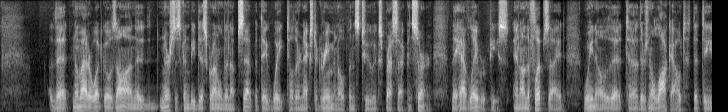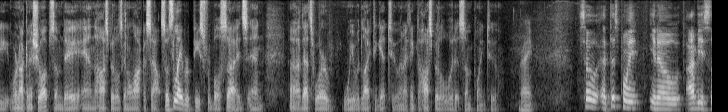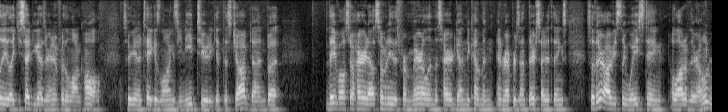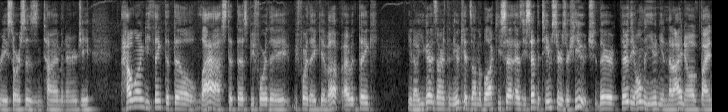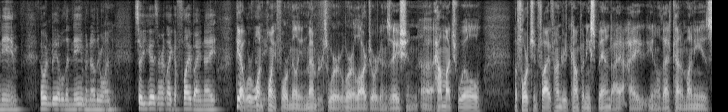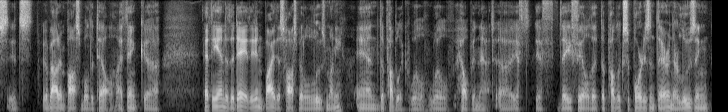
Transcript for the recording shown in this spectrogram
that no matter what goes on, the nurses can be disgruntled and upset, but they wait till their next agreement opens to express that concern. They have labor peace, and on the flip side, we know that uh, there's no lockout. That the we're not going to show up someday, and the hospital is going to lock us out. So it's labor peace for both sides, and uh, that's where we would like to get to, and I think the hospital would at some point too. Right. So at this point, you know, obviously, like you said, you guys are in it for the long haul. So you're going to take as long as you need to to get this job done. But they've also hired out somebody that's from Maryland, this hired gun, to come and, and represent their side of things. So they're obviously wasting a lot of their own resources and time and energy. How long do you think that they'll last at this before they before they give up? I would think you know, you guys aren't the new kids on the block. You said, as you said, the Teamsters are huge. They're they're the only union that I know of by name. I wouldn't be able to name another one. So you guys aren't like a fly by night. Yeah, we're 1.4 million members. We're we're a large organization. Uh, how much will a Fortune 500 company spend? I, I you know that kind of money is it's about impossible to tell. I think uh, at the end of the day, they didn't buy this hospital to lose money, and the public will will help in that. Uh, if if they feel that the public support isn't there and they're losing.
